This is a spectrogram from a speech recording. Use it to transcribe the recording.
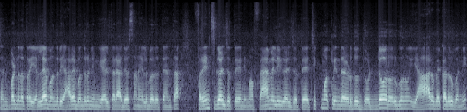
ಚನ್ನಪಟ್ಟಣದ ಹತ್ರ ಎಲ್ಲೇ ಬಂದ್ರು ಯಾರೇ ಬಂದ್ರು ನಿಮ್ಗೆ ಹೇಳ್ತಾರೆ ಆ ದೇವಸ್ಥಾನ ಎಲ್ಲಿ ಬರುತ್ತೆ ಅಂತ. ಫ್ರೆಂಡ್ಸ್ಗಳ ಜೊತೆ ನಿಮ್ಮ ಫ್ಯಾಮಿಲಿಗಳ ಜೊತೆ ಚಿಕ್ಕ ಮಕ್ಕಳಿಂದ ಹಿಡಿದು ದೊಡ್ಡವ್ರವರೆಗೂ ಯಾರು ಬೇಕಾದರೂ ಬನ್ನಿ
